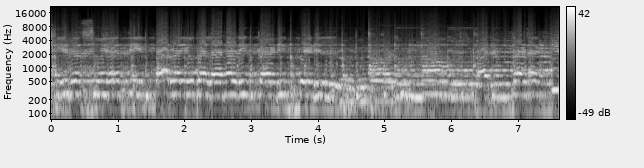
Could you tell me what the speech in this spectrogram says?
ശിരസുയർത്തി പറയുകലഹരിക്കടിപ്പിടിൽ ഒരു നാടും നാം കരം കടക്കി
